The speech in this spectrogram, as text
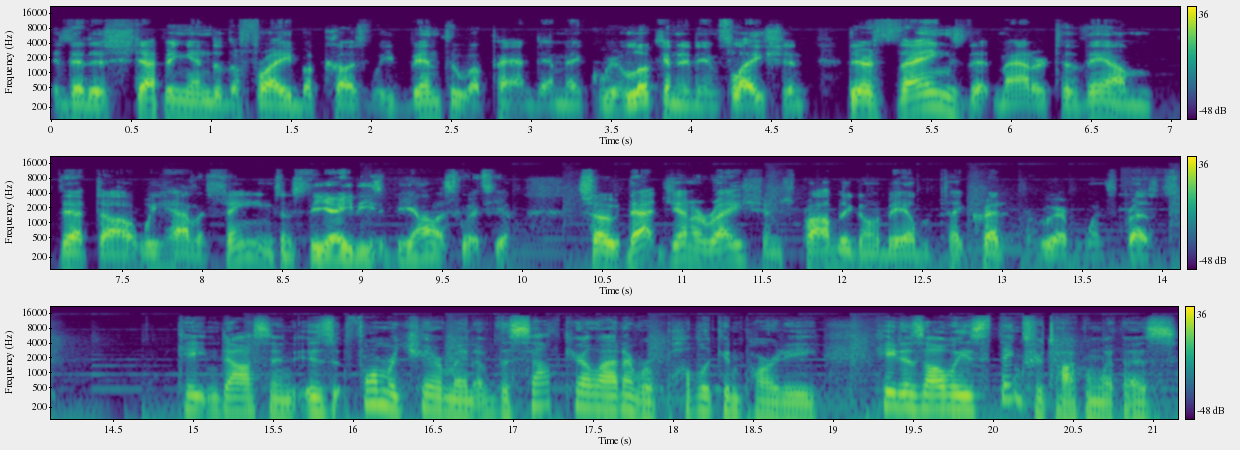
that is stepping into the fray because we've been through a pandemic. We're looking at inflation. There are things that matter to them that uh, we haven't seen since the 80s, to be honest with you. So that generation's probably going to be able to take credit for whoever wins presidency. Katon Dawson is former chairman of the South Carolina Republican Party. Kate, as always, thanks for talking with us.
